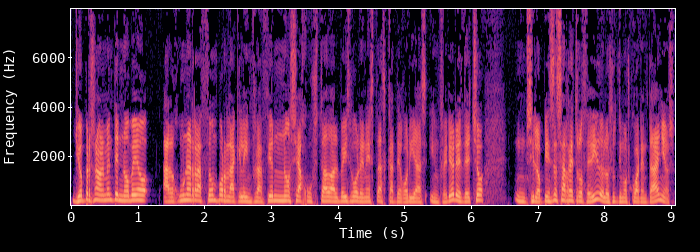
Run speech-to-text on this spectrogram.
yo personalmente no veo alguna razón por la que la inflación no se ha ajustado al béisbol en estas categorías inferiores. De hecho, mm, si lo piensas, ha retrocedido en los últimos 40 años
